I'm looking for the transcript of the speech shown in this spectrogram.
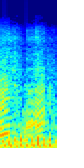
Mm-hmm.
